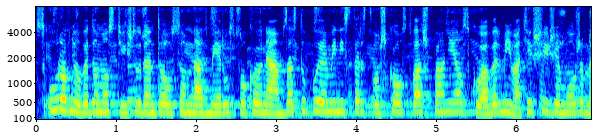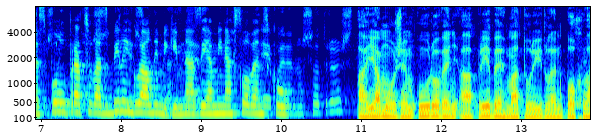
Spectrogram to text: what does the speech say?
S úrovňou vedomostí študentov som nadmieru spokojná. Zastupuje ministerstvo školstva v Španielsku a veľmi ma teší, že môžeme spolupracovať s bilinguálnymi gymnáziami na Slovensku. A ja môžem úroveň a priebeh maturít len pochváliť.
